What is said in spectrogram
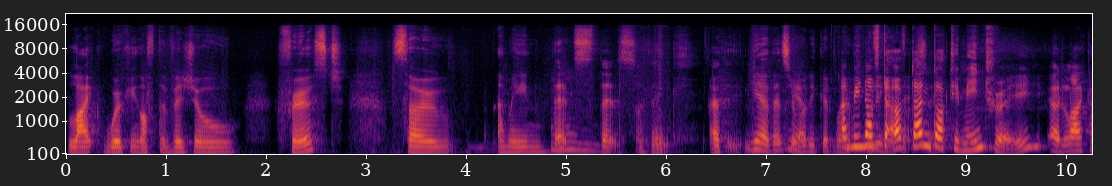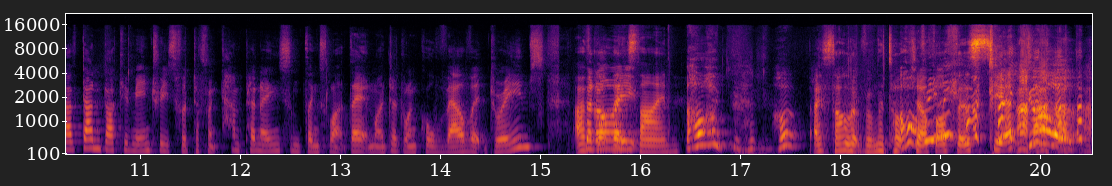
like working off the visual first. So, I mean, that's mm. that's I think. Th- yeah, that's a yeah. really good way. I mean, I've, d- I've done documentary, uh, like I've done documentaries for different companies and things like that, and I did one called Velvet Dreams. I've but got I, that sign. Oh, I stole it from the top oh, shelf really? office. Okay, yeah, good.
